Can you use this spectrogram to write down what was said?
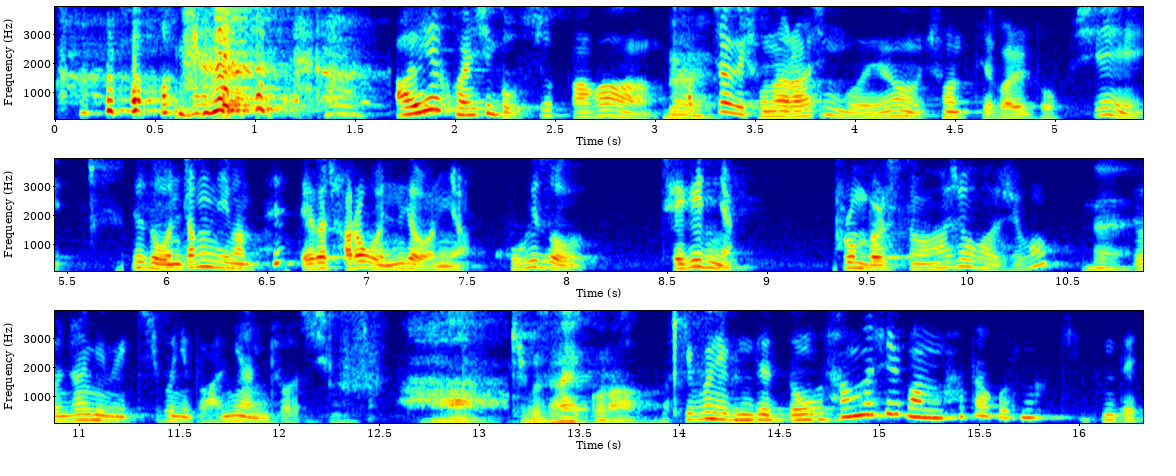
아예 관심이 없으셨다가 네. 갑자기 전화를 하신 거예요 저한테 말도 없이 그래서 원장님한테 내가 잘하고 있는 게 맞냐 거기서 되겠냐 그런 말씀을 하셔가지고 네. 원장님이 기분이 많이 안 좋아지신 거죠 아, 기분 상했구나. 기분이 근데 너무 상하실 만하다고 생각해요 근데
